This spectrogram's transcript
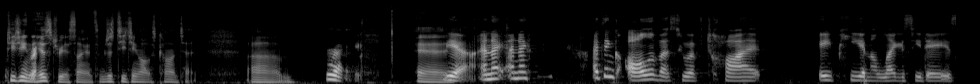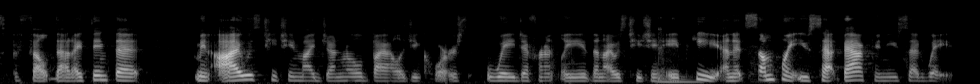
I'm teaching right. the history of science. I'm just teaching all this content. Um, right. And yeah, and I and I I think all of us who have taught AP in the legacy days felt that. I think that, I mean, I was teaching my general biology course way differently than I was teaching AP. Mm. And at some point, you sat back and you said, wait,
